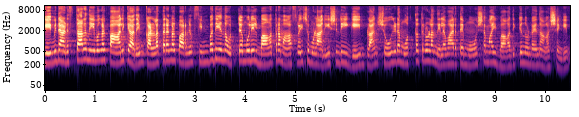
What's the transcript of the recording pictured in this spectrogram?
ഗെയിമിന്റെ അടിസ്ഥാന നിയമങ്ങൾ പാലിക്കാതെയും കള്ളത്തരങ്ങൾ പറഞ്ഞും സിമ്പതി എന്ന ഒറ്റമൂലിയിൽ മാത്രം ആശ്രയിച്ചുമുള്ള അനീഷിന്റെ ഈ ഗെയിം പ്ലാൻ ഷോയുടെ മൊത്തത്തിലുള്ള നിലവാരത്തെ മോശമായി ബാധിക്കുന്നുണ്ടെന്ന ആശങ്കയും ആശങ്കയും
